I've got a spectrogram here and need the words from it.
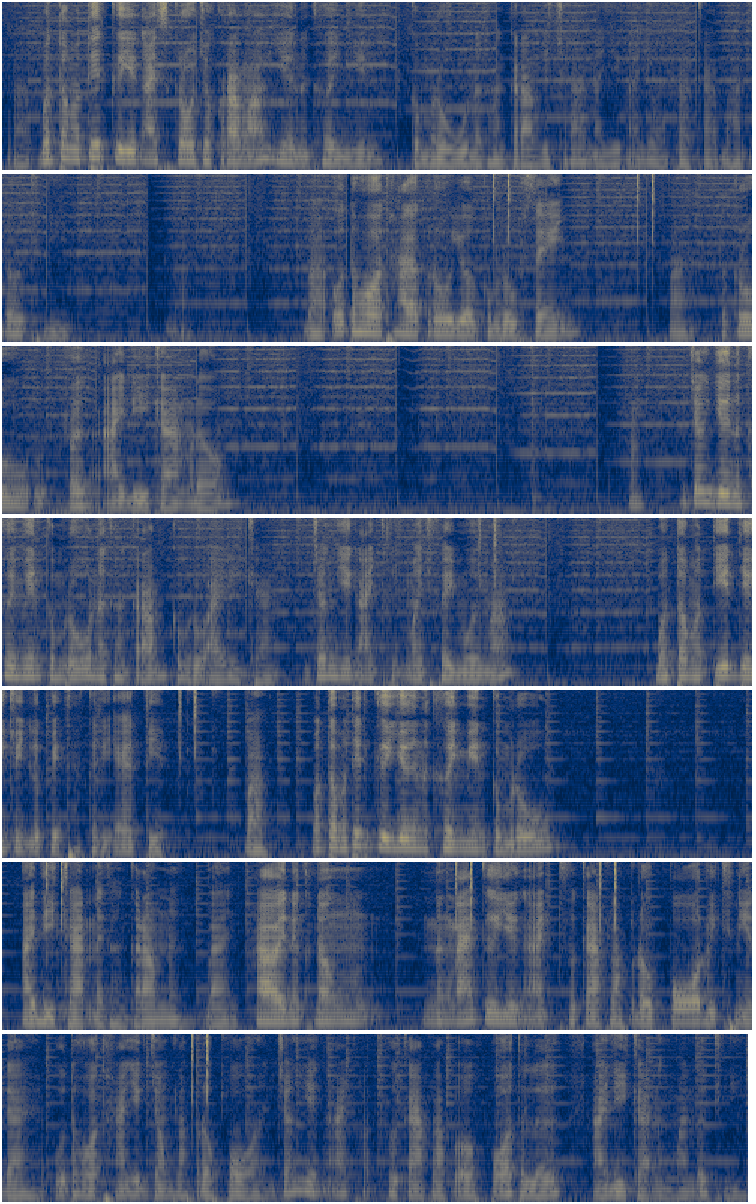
បាទបន្តមកទៀតគឺយើងអាច scroll ចុះក្រោមមកយើងនឹងឃើញមានគំរូនៅខាងក្រោមជាច្រើនដែលយើងអាចយកមកប្រើការបានដូចគ្នាបាទឧទាហរណ៍ថាលោកគ្រូយកគំរូផ្សេង បាទលោកគ្រូរើស ID កាតម្ដងអញ្ចឹងយើងនឹងឃើញមានគំរូនៅខាងក្រោមគំរូ ID កាតអញ្ចឹងយើងអាចคลิกមកឆ្វេងមួយមកបន្តមកទៀតយើងចុចលើពាក្យថា create ទៀតបាទបន្តមកទៀតគឺយើងនឹងឃើញមានគំរូ ID card នៅខាងក្រោមហ្នឹងបាទហើយនៅក្នុងនឹងដែរគឺយើងអាចធ្វើការផ្លាស់ប្ដូរពណ៌ដូចគ្នាដែរឧទាហរណ៍ថាយើងចង់ផ្លាស់ប្ដូរពណ៌អញ្ចឹងយើងអាចធ្វើការផ្លាស់ប្ដូរពណ៌ទៅលើ ID card នឹងបានដូចគ្នា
